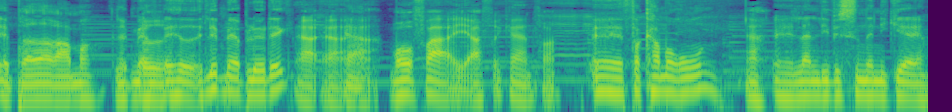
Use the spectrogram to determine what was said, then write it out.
øh, bredere rammer. Lidt mere Blød. frihed. Lidt mere blødt, ikke? Ja, ja, ja. Ja. Hvorfra i Afrika er han fra? Øh, fra Kamerun. Ja. Øh, land lige ved siden af Nigeria.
